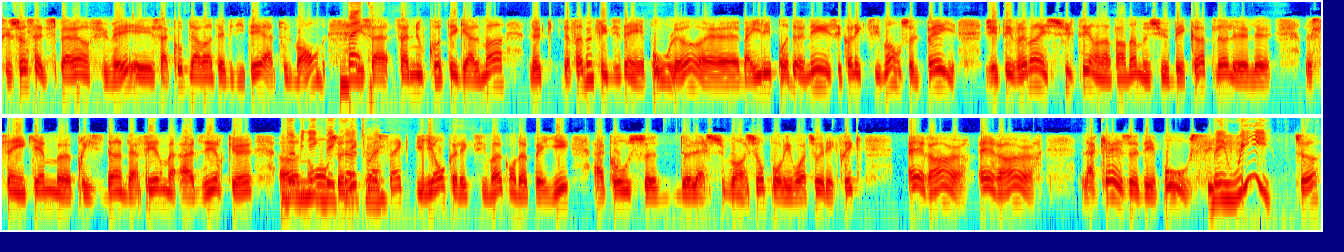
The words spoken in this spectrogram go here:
c'est sûr, ça disparaît en fumée et ça coupe la rentabilité à tout le monde. Ben, et ça, ça, nous coûte également le, le fameux crédit d'impôt, là, euh, ben, il n'est pas donné, c'est collectivement, on se le paye. J'ai été vraiment insulté en entendant M. Bécotte, là, le, le, le, cinquième président de la firme, à dire que Dominique non, Bécotte, ce n'est que ouais. 5 millions collectivement qu'on a payé à cause de la subvention pour les voitures électriques. Erreur, erreur. La caisse de dépôt, c'est ben oui ça.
